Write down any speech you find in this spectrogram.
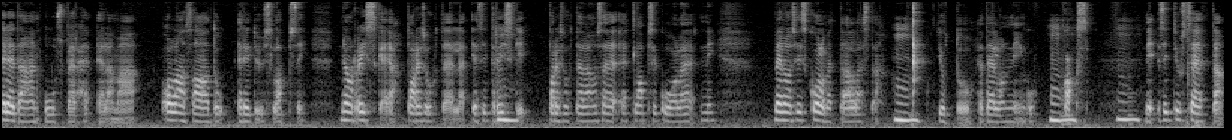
eletään uusperhe-elämää ollaan saatu erityislapsi, ne on riskejä parisuhteelle. Ja sitten mm. riski mm. parisuhteelle on se, että lapsi kuolee. Niin meillä on siis kolme tällaista mm. juttua ja teillä on niin kuin mm. kaksi. Mm. Niin sitten just se, että,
